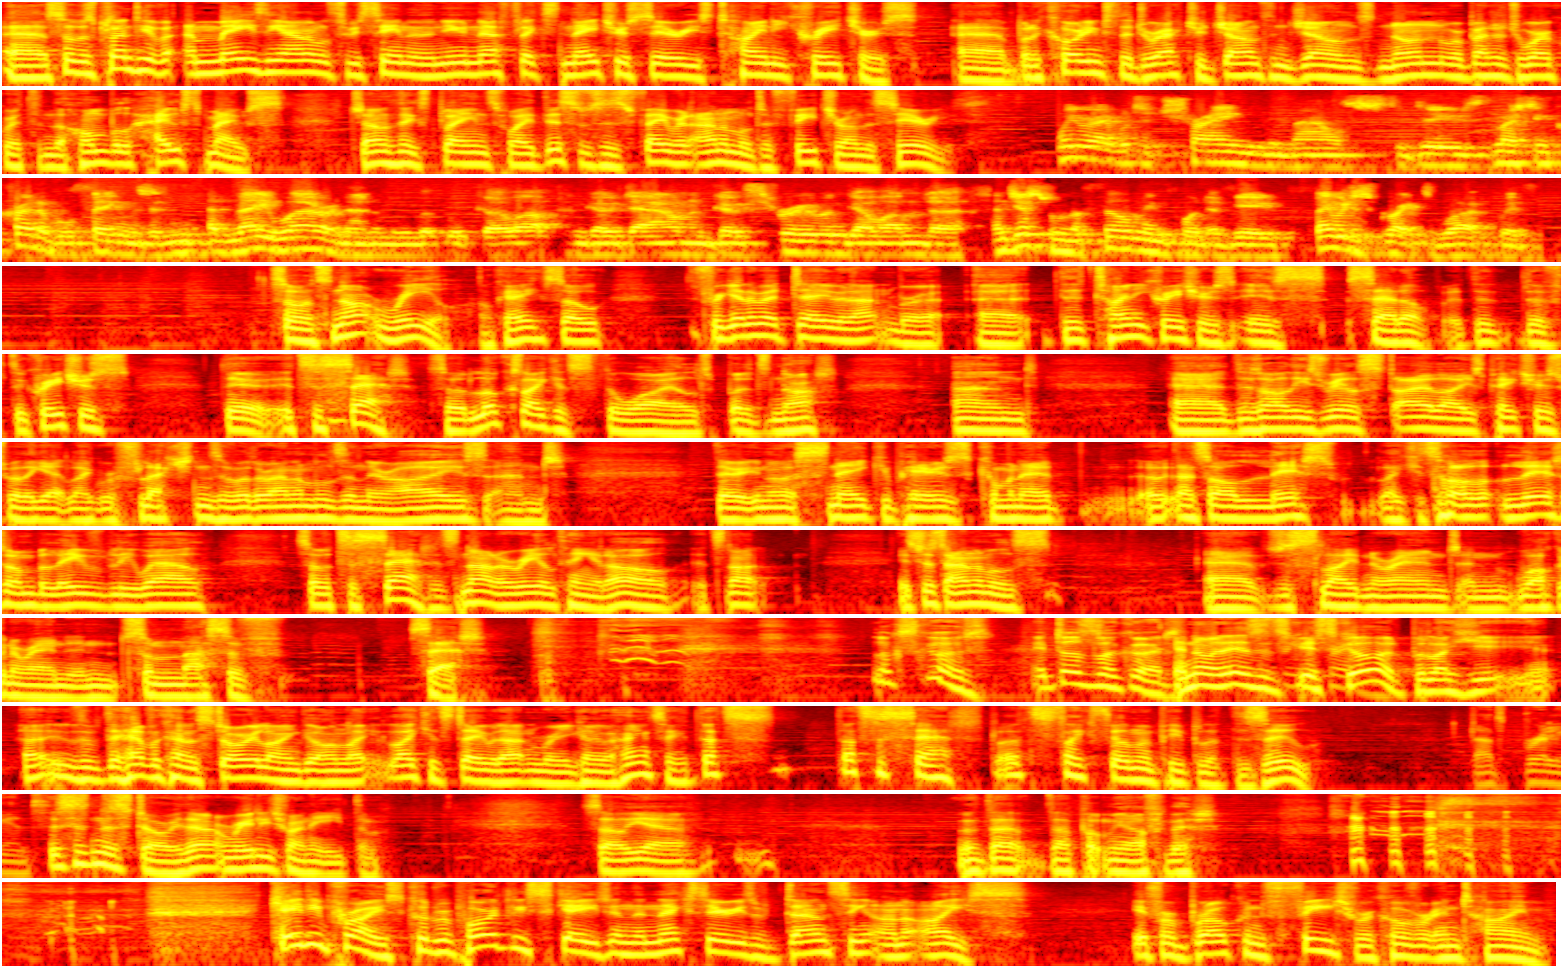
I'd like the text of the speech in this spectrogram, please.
Uh, so there's plenty of amazing animals to be seen in the new Netflix nature series Tiny Creatures. Uh, but according to the director Jonathan Jones, none were better to work with than the humble house mouse. Jonathan explains why this was his favourite animal to feature on the series. We were able to train the mouse to do the most incredible things, and, and they were an animal that would go up and go down and go through and go under. And just from a filming point of view, they were just great to work with. So it's not real, okay? So forget about David Attenborough. Uh, the Tiny Creatures is set up. The the, the creatures, there it's a set, so it looks like it's the wild, but it's not. And uh, there's all these real stylized pictures where they get like reflections of other animals in their eyes, and there, you know, a snake appears coming out. uh, That's all lit, like it's all lit unbelievably well. So it's a set. It's not a real thing at all. It's not. It's just animals uh, just sliding around and walking around in some massive set. Looks good. It does look good. Yeah, no, it is. It's, it's good, but like you, you- uh, they have a kind of storyline going, like like it's David Attenborough. You kind of go, hang on a second, that's that's a set. That's like filming people at the zoo. That's brilliant. This isn't a story. They're not really trying to eat them. So yeah, that that put me off a bit. Katie Price could reportedly skate in the next series of Dancing on Ice if her broken feet recover in time.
